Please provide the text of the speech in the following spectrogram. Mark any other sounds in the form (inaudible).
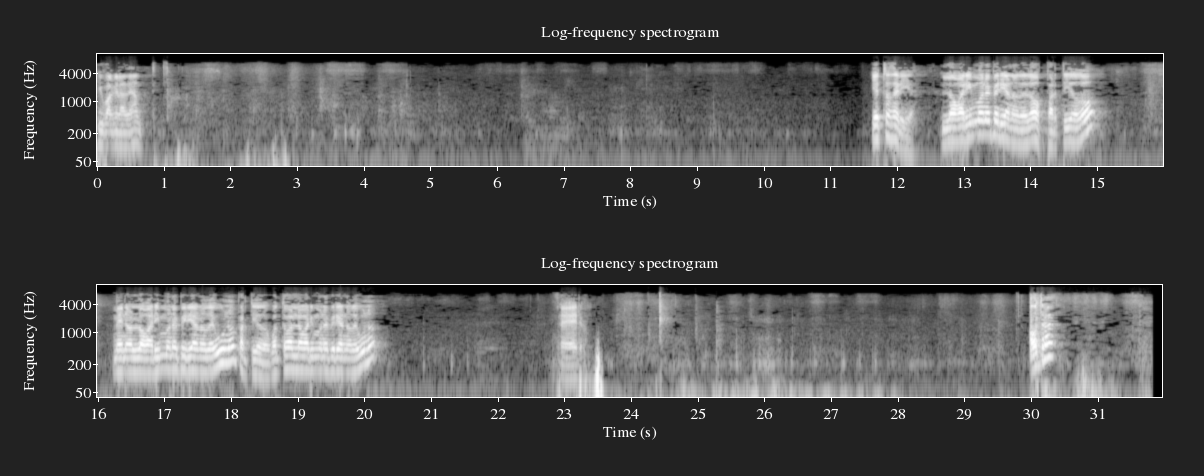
Igual que la de antes. Y esto sería logaritmo neperiano de 2 partido 2 menos logaritmo neperiano de 1 partido 2. ¿Cuánto va el logaritmo neperiano de 1? 0. ¿Otra?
